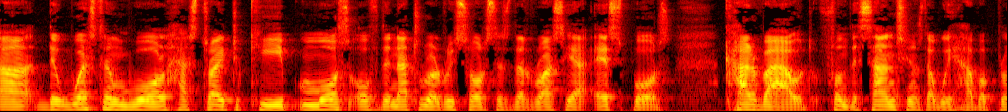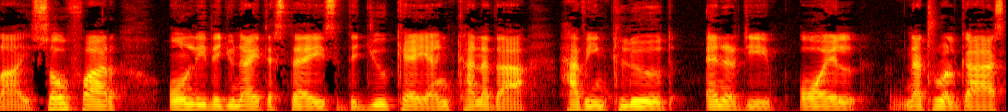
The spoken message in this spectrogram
uh, the Western world has tried to keep most of the natural resources that Russia exports carved out from the sanctions that we have applied. So far, only the United States, the UK, and Canada have included energy, oil, natural gas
